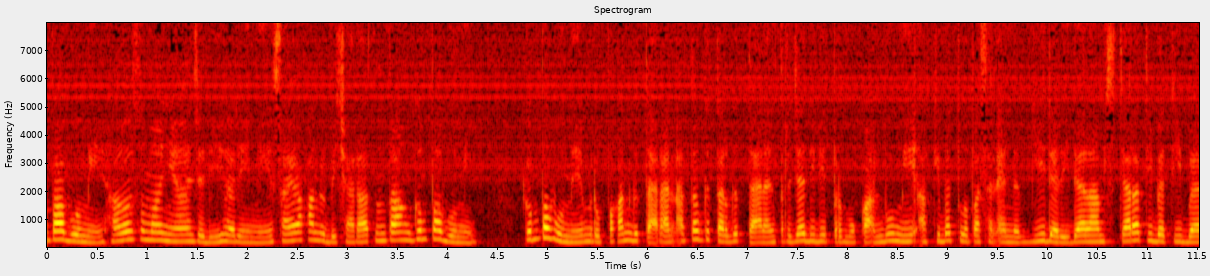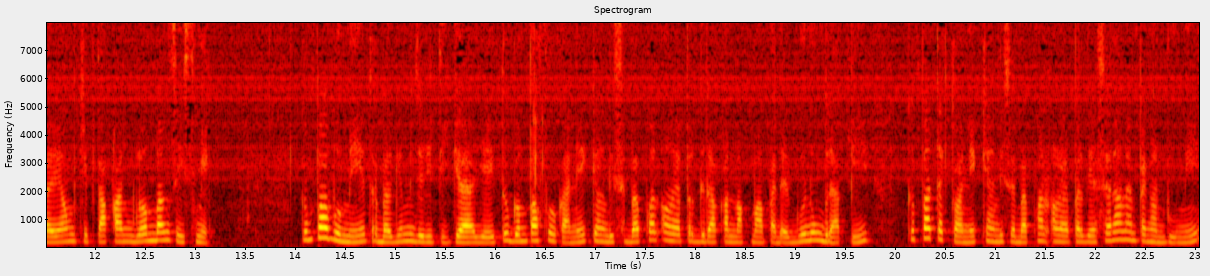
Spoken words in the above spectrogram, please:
Gempa bumi. Halo semuanya, jadi hari ini saya akan berbicara tentang gempa bumi. Gempa bumi merupakan getaran atau getar-getar yang terjadi di permukaan bumi akibat pelepasan energi dari dalam secara tiba-tiba yang menciptakan gelombang seismik. Gempa bumi terbagi menjadi tiga, yaitu gempa vulkanik yang disebabkan oleh pergerakan magma pada gunung berapi, gempa tektonik yang disebabkan oleh pergeseran lempengan bumi,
